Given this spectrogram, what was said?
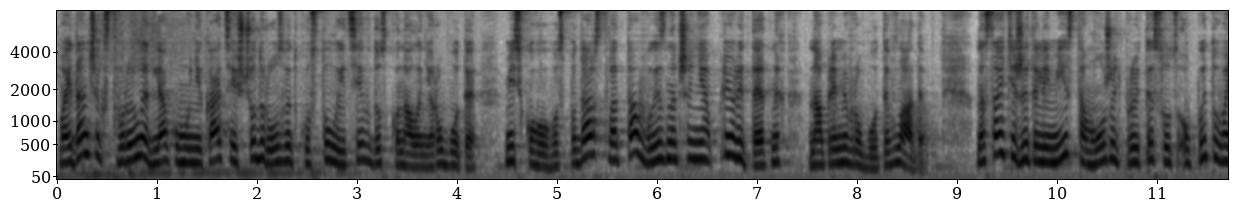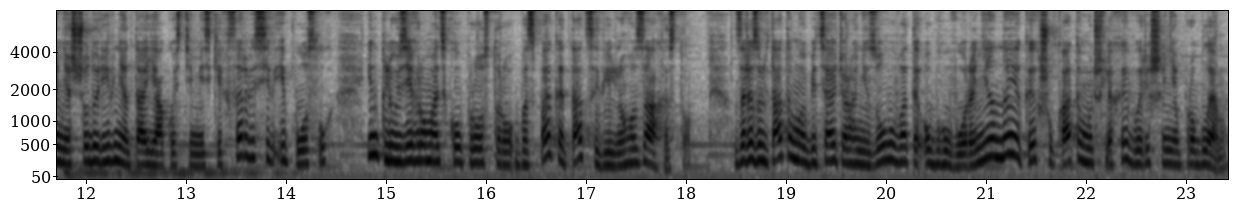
Майданчик створили для комунікацій щодо розвитку столиці, вдосконалення роботи міського господарства та визначення пріоритетних напрямів роботи влади. На сайті жителі міста можуть пройти соцопитування щодо рівня та якості міських сервісів і послуг, інклюзії громадського простору, безпеки та цивільного захисту. За результатами обіцяють організовувати обговорення, на яких шукатимуть шляхи вирішення проблем.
